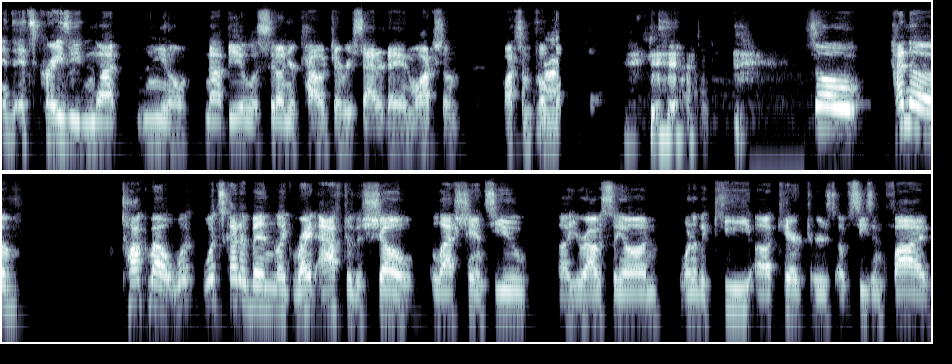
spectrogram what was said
it, it's crazy not you know not be able to sit on your couch every Saturday and watch some watch some football. Right. so kind of talk about what what's kind of been like right after the show Last Chance U uh, you're obviously on one of the key uh, characters of season five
